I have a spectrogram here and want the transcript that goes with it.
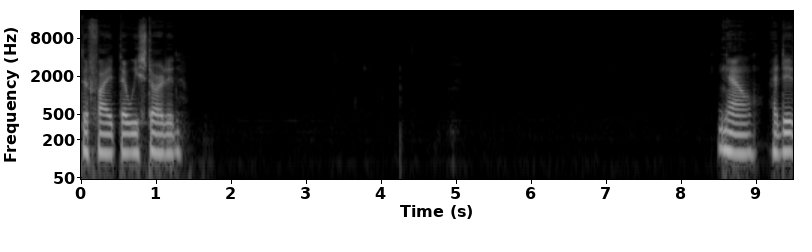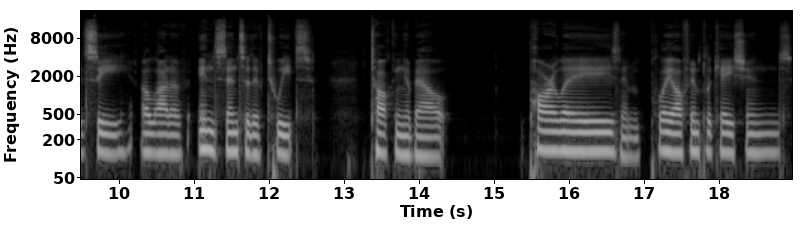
the fight that we started. Now I did see a lot of insensitive tweets talking about parlays and playoff implications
